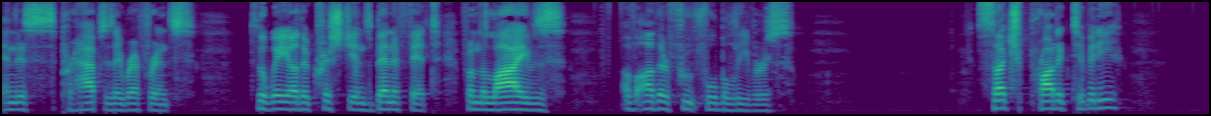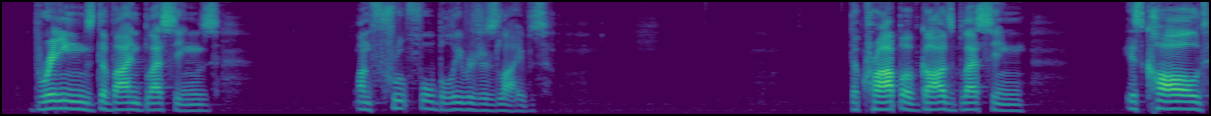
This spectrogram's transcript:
And this perhaps is a reference to the way other Christians benefit from the lives of other fruitful believers. Such productivity brings divine blessings on fruitful believers' lives. The crop of God's blessing is called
